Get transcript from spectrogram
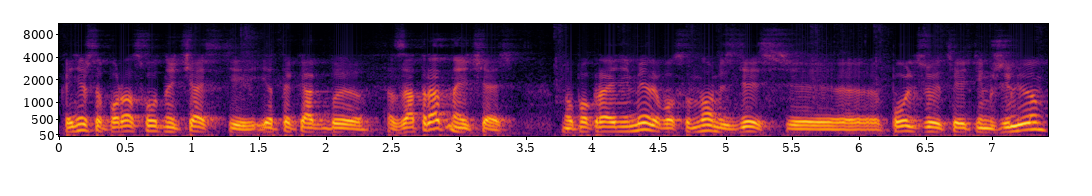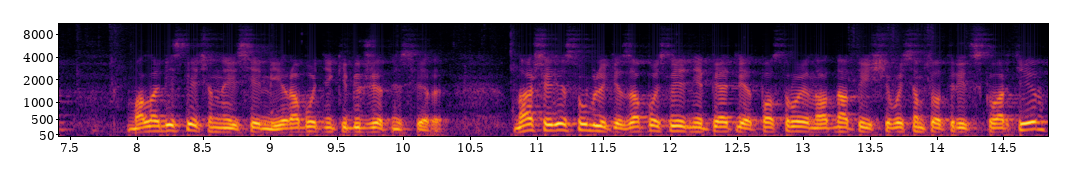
Конечно, по расходной части это как бы затратная часть, но, по крайней мере, в основном здесь э, пользуются этим жильем малообеспеченные семьи и работники бюджетной сферы. В нашей республике за последние пять лет построено 1830 квартир.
